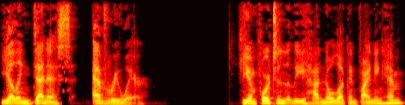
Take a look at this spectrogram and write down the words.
yelling Dennis everywhere. He unfortunately had no luck in finding him,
